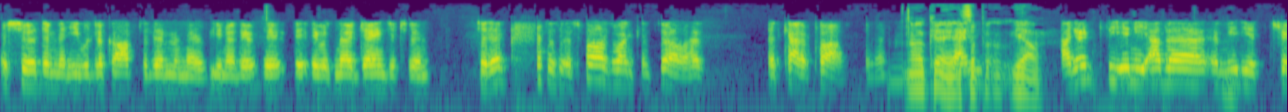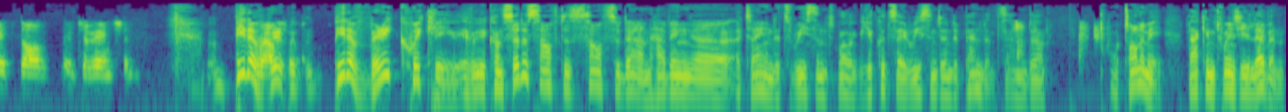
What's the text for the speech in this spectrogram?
assured them that he would look after them, and there, you know, there, there, there was no danger to them. So that, as far as one can tell, has has kind of passed. You know? Okay, I suppo- yeah. I don't see any other immediate threats of intervention. Peter, very, Peter, very quickly, if we consider South South Sudan having uh, attained its recent, well, you could say recent independence and uh, autonomy back in 2011,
